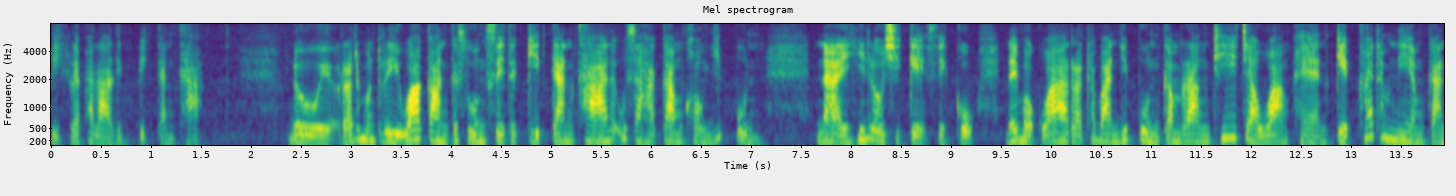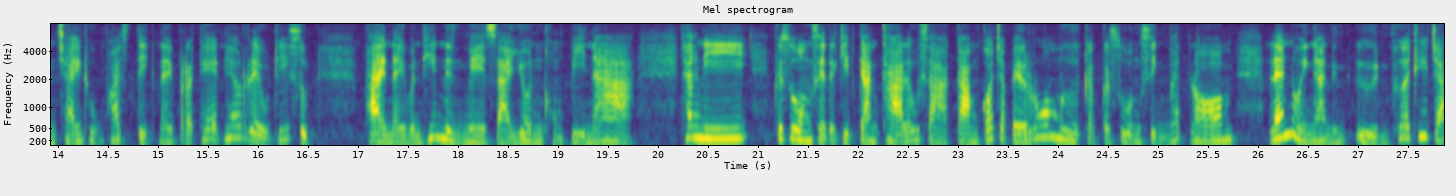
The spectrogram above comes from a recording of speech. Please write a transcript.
ปิกและพาราลิมปิกกันค่ะ โดยรัฐมนตรีว่าการกระทรวงเศรษฐกิจการค้าและอุตสาหกรรมของญี่ปุ่นนายฮิโรชิเกะเซโกะได้บอกว่ารัฐบาลญี่ปุ่นกำลังที่จะวางแผนเก็บค่าธรรมเนียมการใช้ถุงพลาสติกในประเทศให้เร็วที่สุด ภายในวันที่ 1 เมษายนของปีหน้า ทั้งนี้กระทรวงเศรษฐกิจการค้าและอุตสาหกรรมก็จะไปร่วมมือกับกระทรวงสิ่งแวดล้อม และหน่วยงานอื่น ๆ เพื่อที่จะ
